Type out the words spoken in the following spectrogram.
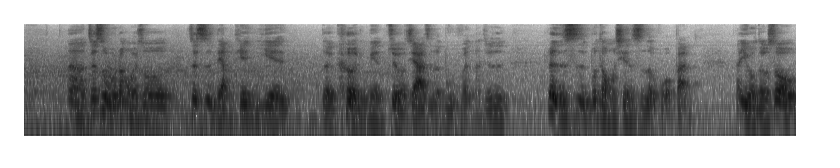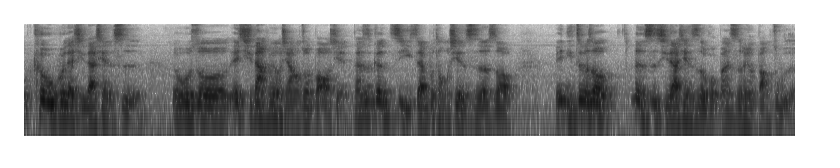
那这是我认为说，这是两天一夜的课里面最有价值的部分呢，就是。认识不同县市的伙伴，那有的时候客户会在其他县市，如果说诶其他朋友想要做保险，但是跟自己在不同县市的时候，诶你这个时候认识其他县市的伙伴是很有帮助的。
